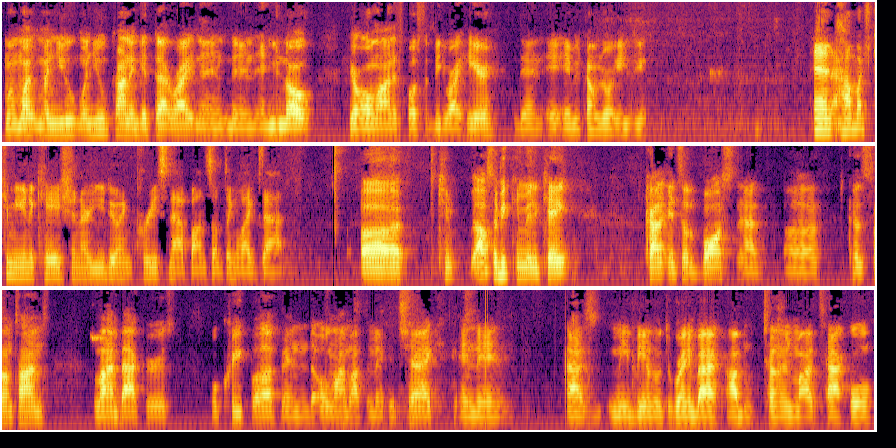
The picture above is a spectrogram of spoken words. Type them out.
when when, when you when you kind of get that right, then then and you know your O line is supposed to be right here, then it, it becomes real easy. And how much communication are you doing pre-snap on something like that? Uh, also we communicate kind of until the ball snap, uh, because uh, sometimes linebackers will creep up and the O line about to make a check, and then as me being with the running back, I'm telling my tackle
